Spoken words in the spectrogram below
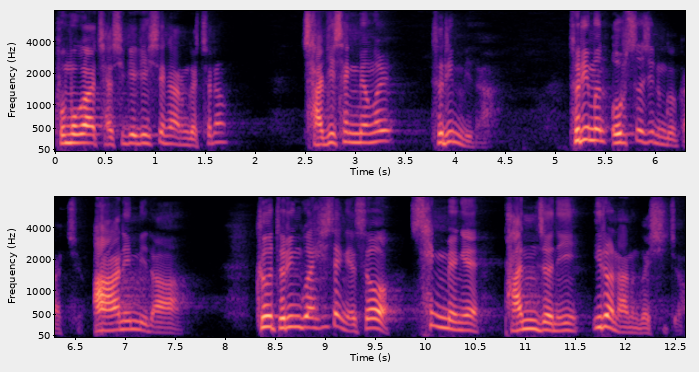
부모가 자식에게 희생하는 것처럼 자기 생명을 드립니다. 드리면 없어지는 것 같죠? 아 닙니다. 그 드림과 희생에서 생명의 반전이 일어나는 것이죠.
